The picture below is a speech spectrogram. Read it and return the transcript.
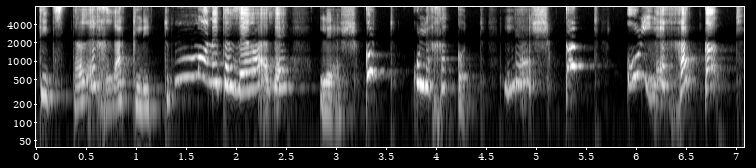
תצטרך רק לטמון את הזרע הזה, להשקות ולחכות, להשקות ולחכות.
